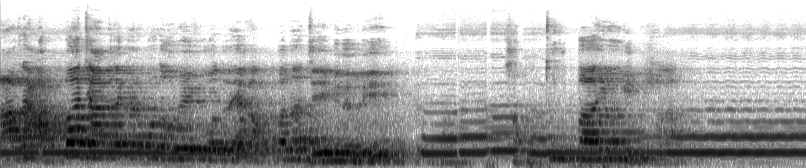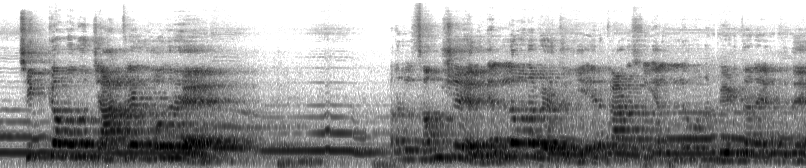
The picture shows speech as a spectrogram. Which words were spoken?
ಆದ್ರೆ ಅಪ್ಪ ಜಾತ್ರೆ ಕರ್ಕೊಂಡು ಹೋಗ್ಬೇಕು ಅಂದ್ರೆ ಅಪ್ಪನ ಜೇಬಿನಲ್ಲಿ ಹತ್ತು ರೂಪಾಯಿಯೂ ಇಲ್ಲ. ಚಿಕ್ಕ ಮಗು ಜಾತ್ರೆಗೆ ಹೋದ್ರೆ ಅದರಲ್ಲಿ ಸಂಶಯ ಇಲ್ಲ. ಎಲ್ಲವನ್ನ ಬೇಡ್ತಾರೆ. ಏನು ಕಾಣಿಸ್ತು ಎಲ್ಲವನ್ನ ಬೇಡ್ತಾನೆ ಇರ್ತದೆ.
